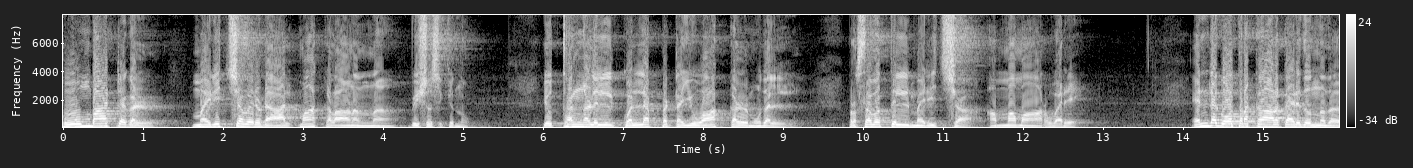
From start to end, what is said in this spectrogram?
പൂമ്പാറ്റകൾ മരിച്ചവരുടെ ആത്മാക്കളാണെന്ന് വിശ്വസിക്കുന്നു. യുദ്ധങ്ങളിൽ കൊല്ലപ്പെട്ട യുവാക്കൾ മുതൽ പ്രസവത്തിൽ മരിച്ച അമ്മമാർ വരെ. എന്റെ ഗോത്രക്കാർ കരുതുന്നത്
